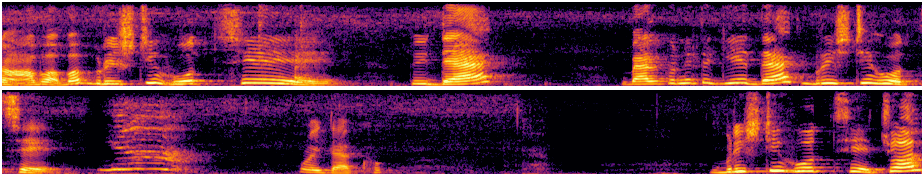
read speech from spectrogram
না বাবা বৃষ্টি হচ্ছে। তুই দেখ ব্যালকনিতে গিয়ে দেখ বৃষ্টি হচ্ছে। ওই দেখো। বৃষ্টি হচ্ছে। চল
